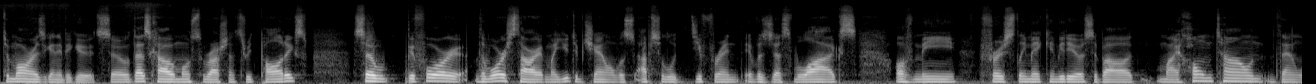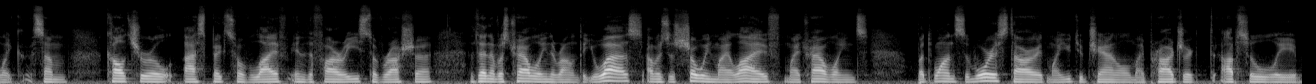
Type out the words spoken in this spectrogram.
tomorrow is gonna be good. So that's how most Russians treat politics. So before the war started, my YouTube channel was absolutely different. It was just vlogs of me firstly making videos about my hometown, then like some cultural aspects of life in the far east of Russia. Then I was traveling around the US. I was just showing my life, my travelings. But once the war started, my YouTube channel, my project absolutely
